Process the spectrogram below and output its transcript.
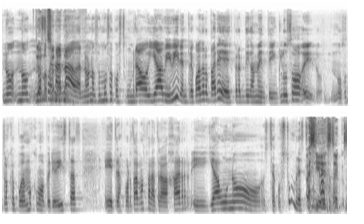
no, no, no, suena nada. nada, ¿no? Nos hemos acostumbrado ya a vivir entre cuatro paredes prácticamente. Incluso eh, nosotros que podemos como periodistas eh, transportarnos para trabajar, eh, ya uno se acostumbra a estar Así en es, casa. se,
